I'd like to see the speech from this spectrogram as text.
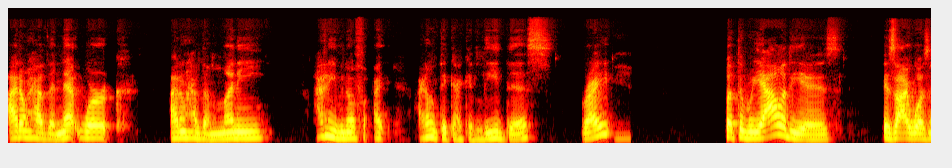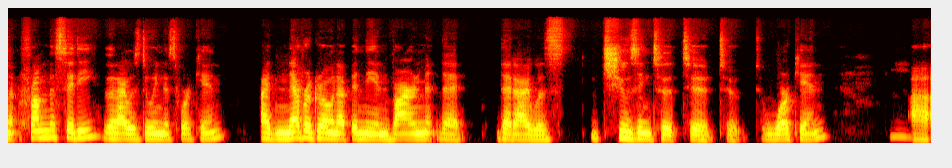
I don't have the network. I don't have the money. I don't even know if I, I don't think I could lead this, right? But the reality is, is I wasn't from the city that I was doing this work in. I'd never grown up in the environment that that I was choosing to to to to work in. Mm. Uh,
